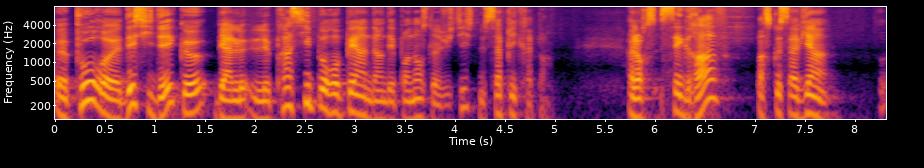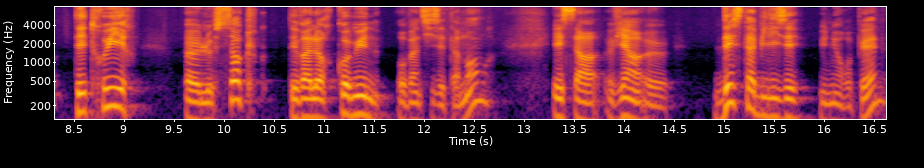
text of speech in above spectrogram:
euh, pour euh, décider que bien, le, principe européen d'indépendance de la justice ne s'appliquerait pas. Alors c'est grave parce que ça vient détruire euh, le socle des valeurs communes aux 26 États membres et ça vient déstabiliser l'Union européenne.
